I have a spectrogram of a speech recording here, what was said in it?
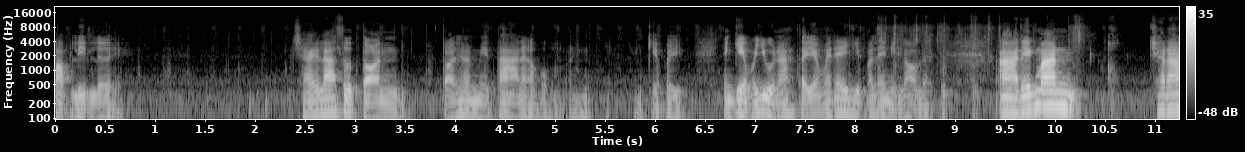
ปรับลิสต์เลย ใช้ล่าสุดตอนตอนที่มันเมตานะครับผมยังเก็บไว้ยังเก็บไว้อยู่นะ แต่ยังไม่ได้หยิบมาเล่นอีกรอบเลย อ่าเด็กมันชนะ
